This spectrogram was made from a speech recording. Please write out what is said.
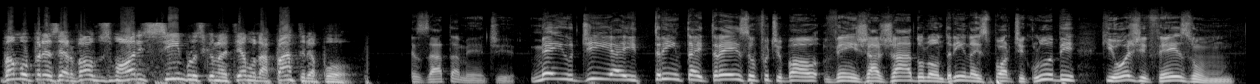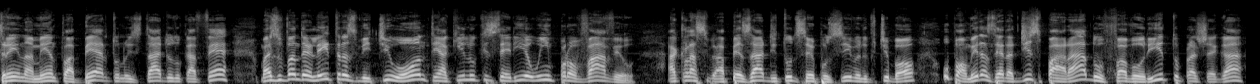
Vamos preservar um dos maiores símbolos que nós temos da pátria, pô. Exatamente. Meio-dia e 33, o futebol vem já já do Londrina Esporte Clube, que hoje fez um treinamento aberto no Estádio do Café, mas o Vanderlei transmitiu ontem aquilo que seria o improvável. Apesar de tudo ser possível no futebol, o Palmeiras era disparado favorito para chegar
